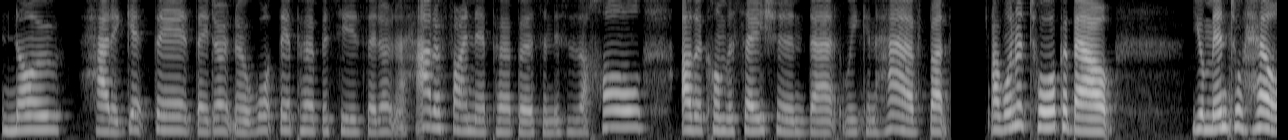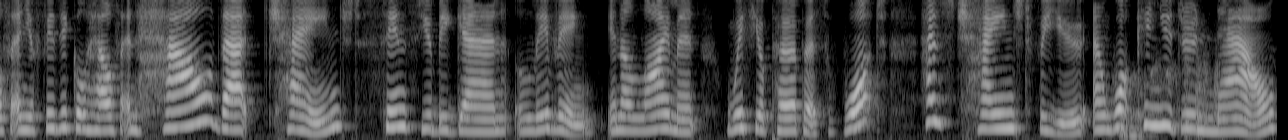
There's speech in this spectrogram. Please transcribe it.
know how to get there. They don't know what their purpose is. They don't know how to find their purpose. And this is a whole other conversation that we can have. But I want to talk about your mental health and your physical health and how that changed since you began living in alignment with your purpose. What has changed for you and what can you do now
